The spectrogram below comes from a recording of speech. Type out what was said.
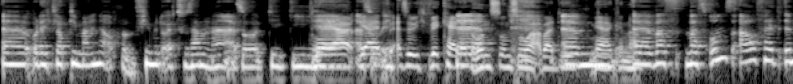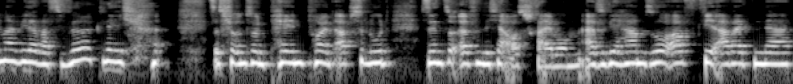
äh, oder ich glaube, die machen ja auch viel mit euch zusammen, ne? Also die, die ja, ja, also, ja, also ich, wir kennen äh, uns und so, aber die, ähm, ja genau. Äh, was, was uns auffällt immer wieder, was wirklich, das ist für uns so ein Painpoint absolut, sind so öffentliche Ausschreibungen. Also wir haben so oft, wir arbeiten ja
